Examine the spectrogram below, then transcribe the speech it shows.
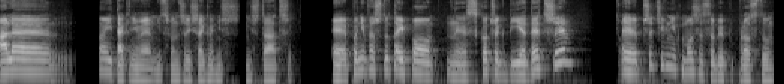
ale no i tak nie miałem nic mądrzejszego niż, niż to A3. E, Ponieważ tutaj po e, skoczek bije D3, e, przeciwnik może sobie po prostu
